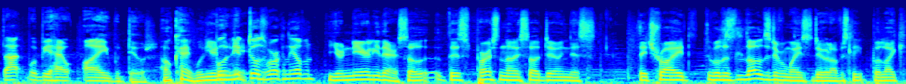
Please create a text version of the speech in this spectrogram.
That would be how I would do it. Okay, well, But ne- it does work in the oven. You're nearly there. So this person that I saw doing this, they tried. Well, there's loads of different ways to do it, obviously, but like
